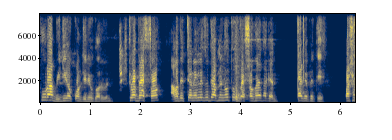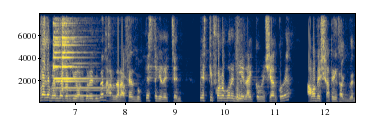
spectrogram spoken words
পুরো ভিডিও কন্টিনিউ করবেন। প্রিয় দর্শক, আমাদের চ্যানেলে যদি আপনি নতুন দর্শক হয়ে থাকেন, তাকে পেতে পাশে থাকা বেল বাটনটি অন করে দিবেন আর যারা ফেসবুক পেজ থেকে দেখছেন পেজটি ফলো করে দিয়ে লাইক কমেন্ট শেয়ার করে আমাদের সাথেই থাকবেন।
